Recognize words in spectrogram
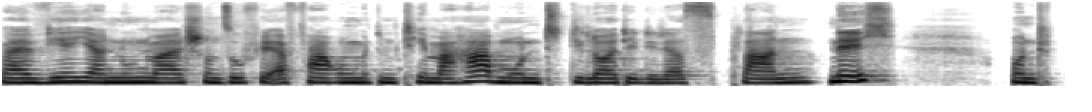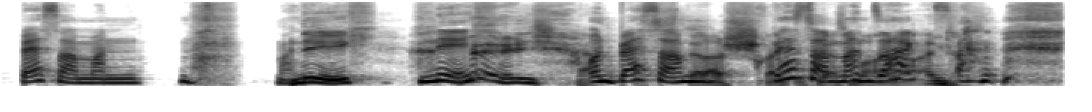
weil wir ja nun mal schon so viel Erfahrung mit dem Thema haben und die Leute, die das planen, nicht. Und besser man, man Nicht. nicht. Nicht. Und besser, besser es man sagt,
